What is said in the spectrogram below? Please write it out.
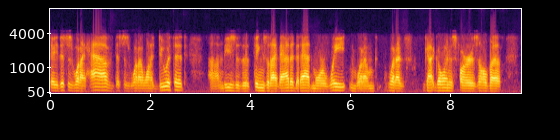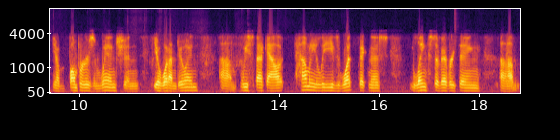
say this is what I have, this is what I want to do with it, um, these are the things that I've added that add more weight and what I'm what I've got going as far as all the you know bumpers and winch and you know what I'm doing. Um, we spec out how many leaves, what thickness, lengths of everything, um,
